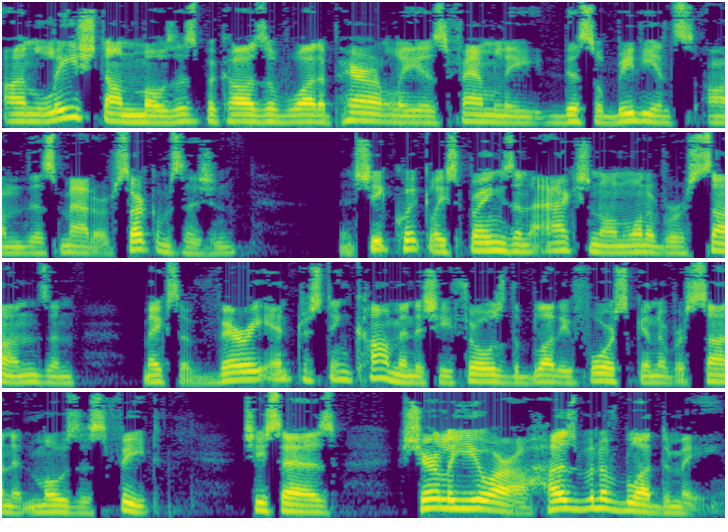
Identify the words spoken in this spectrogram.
unleashed on Moses because of what apparently is family disobedience on this matter of circumcision, then she quickly springs into action on one of her sons and makes a very interesting comment as she throws the bloody foreskin of her son at Moses' feet. She says, Surely you are a husband of blood to me.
